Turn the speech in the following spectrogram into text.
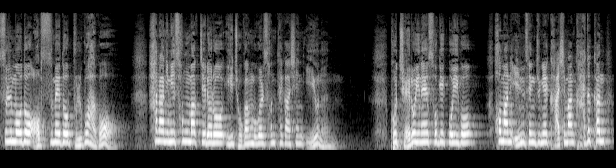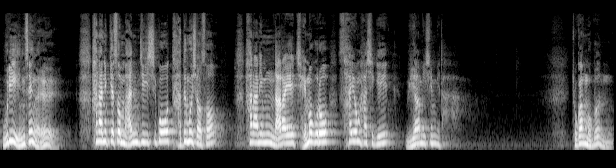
쓸모도 없음에도 불구하고 하나님이 성막 재료로 이 조각목을 선택하신 이유는 그 죄로 인해 속이 꼬이고 험한 인생 중에 가시만 가득한 우리 인생을 하나님께서 만지시고 다듬으셔서 하나님 나라의 제목으로 사용하시기 위함이십니다. 조각목은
